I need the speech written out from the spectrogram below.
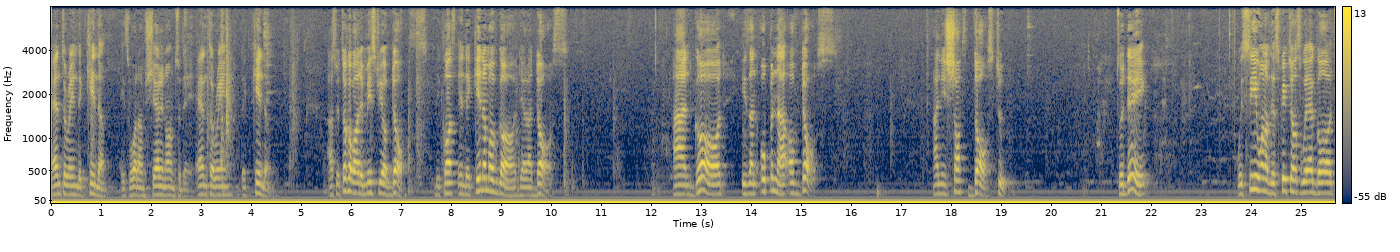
Entering the kingdom is what I'm sharing on today. Entering the kingdom. As we talk about the mystery of doors, because in the kingdom of God there are doors. And God is an opener of doors. And He shuts doors too. Today, we see one of the scriptures where God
